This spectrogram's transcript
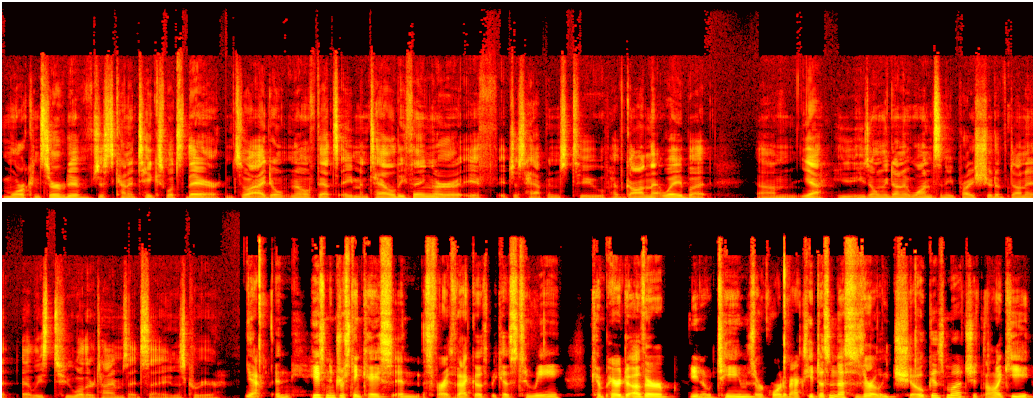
more conservative, just kind of takes what's there. And so I don't know if that's a mentality thing or if it just happens to have gone that way. But um, yeah, he, he's only done it once, and he probably should have done it at least two other times. I'd say in his career. Yeah, and he's an interesting case in as far as that goes because to me, compared to other you know teams or quarterbacks, he doesn't necessarily choke as much. It's not like he,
